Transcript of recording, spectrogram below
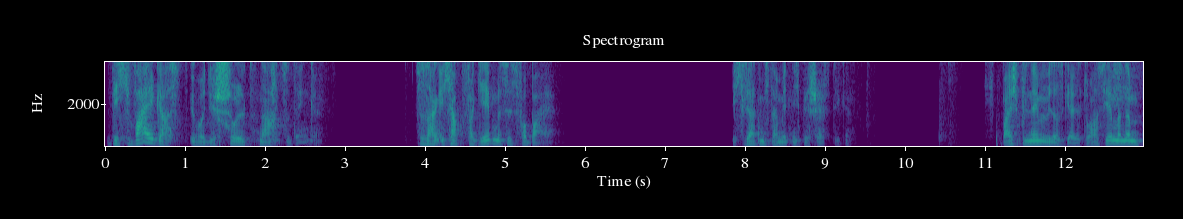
dich weigerst, über die Schuld nachzudenken. Zu sagen, ich habe vergeben, es ist vorbei. Ich werde mich damit nicht beschäftigen. Beispiel nehmen wir das Geld. Du hast jemandem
